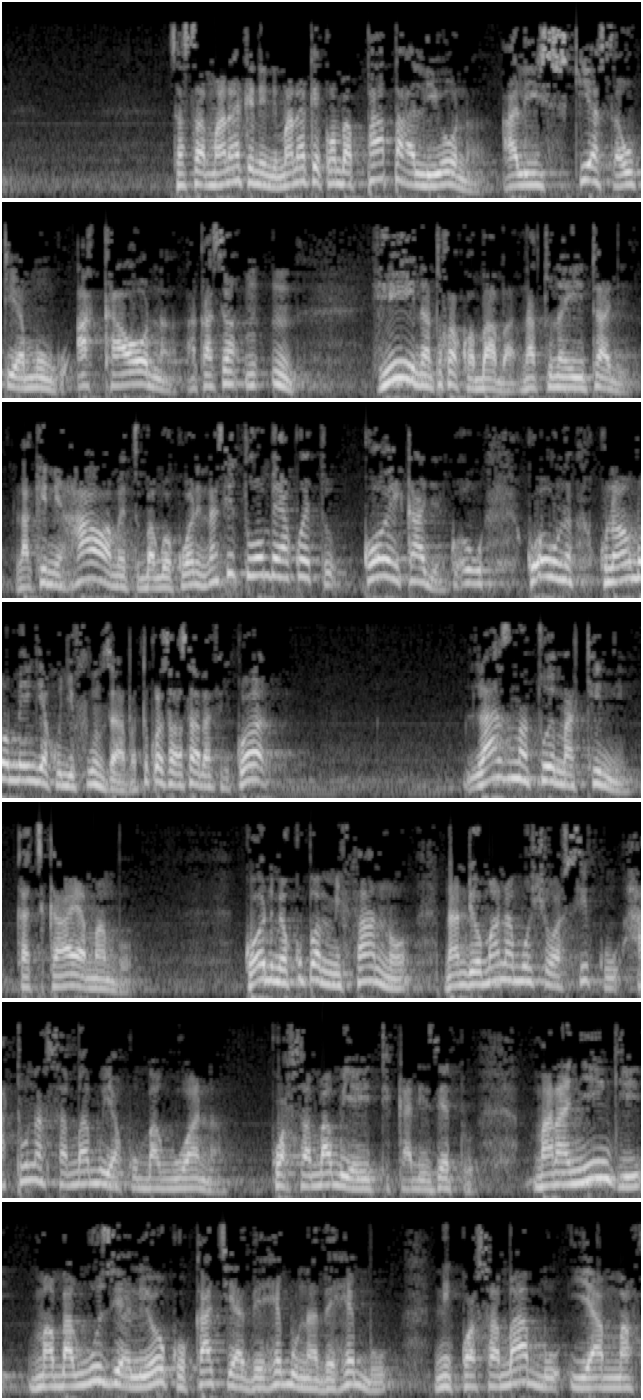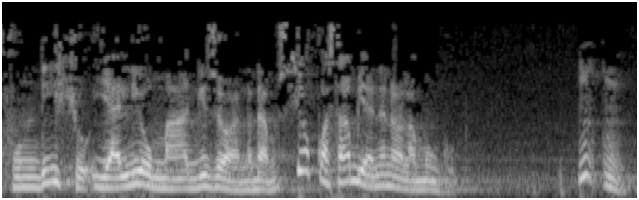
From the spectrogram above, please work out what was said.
Sasa maana nini? Maana kwamba papa aliona aliisikia sauti ya mungu akaona akasema hii inatoka kwa baba na tunaihitaji. Lakini hawa wametubagua kuani na si tuombe ya kwetu. Kwao ikaje? Kwao kuna mambo mengi ya kujifunza hapa. Tuko sawasawa rafiki? Kwao lazima tuwe makini katika haya mambo. Kwa hiyo nimekupa mifano na ndio maana mwisho wa siku hatuna sababu ya kubaguana kwa sababu ya itikadi zetu. Mara nyingi mabaguzi yaliyoko kati ya dhehebu na dhehebu ni kwa sababu ya mafundisho yaliyo maagizo ya wanadamu. Sio kwa sababu ya neno la mungu Mm-mm.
